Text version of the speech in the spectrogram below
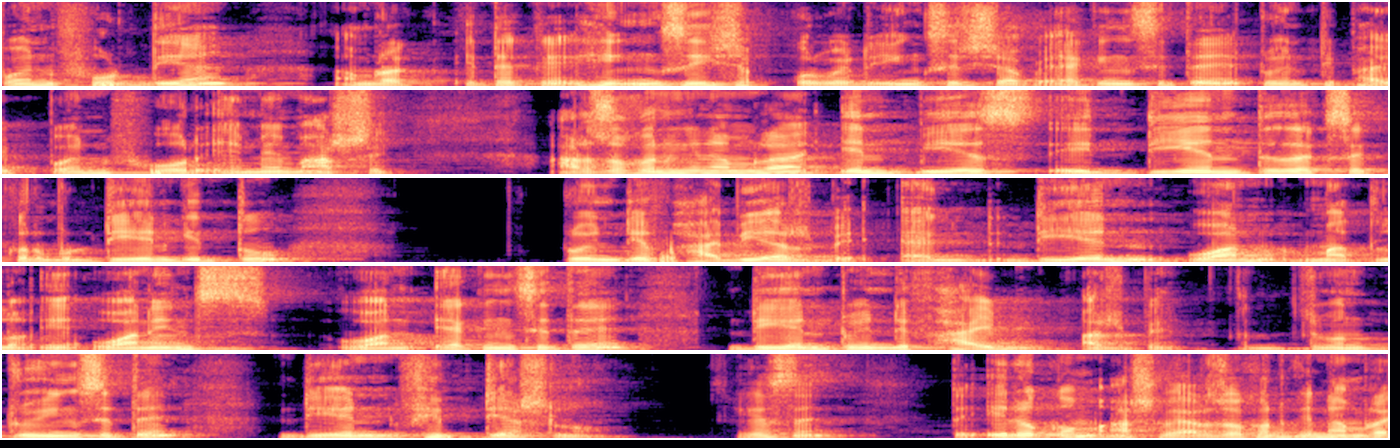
point four দিয়ে আমরা এটাকে ইংসি হিসাব করব। এটা ইংসির হিসাব, এক ইঞ্চিতে twenty five point four M M আসে। আর যখন কিনা আমরা এনপিএস এই ডিএনতে চেক করব ডিএন কিন্তু টোয়েন্টি ফাইভই আসবে। এক ডিএন ওয়ান মাত্র ওয়ান ইঞ্চ ওয়ান এক ইঞ্চিতে ডিএন টোয়েন্টি ফাইভ আসবে। যেমন টু ইঞ্চিতে ডিএন ফিফটি আসলো, ঠিক আছে? তো এরকম আসবে। আর যখন কিনা আমরা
